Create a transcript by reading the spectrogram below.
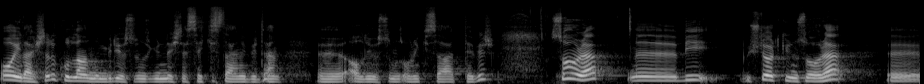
o ilaçları kullandım biliyorsunuz. Günde işte 8 tane birden e, alıyorsunuz 12 saatte bir. Sonra e, bir 3-4 gün sonra e,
